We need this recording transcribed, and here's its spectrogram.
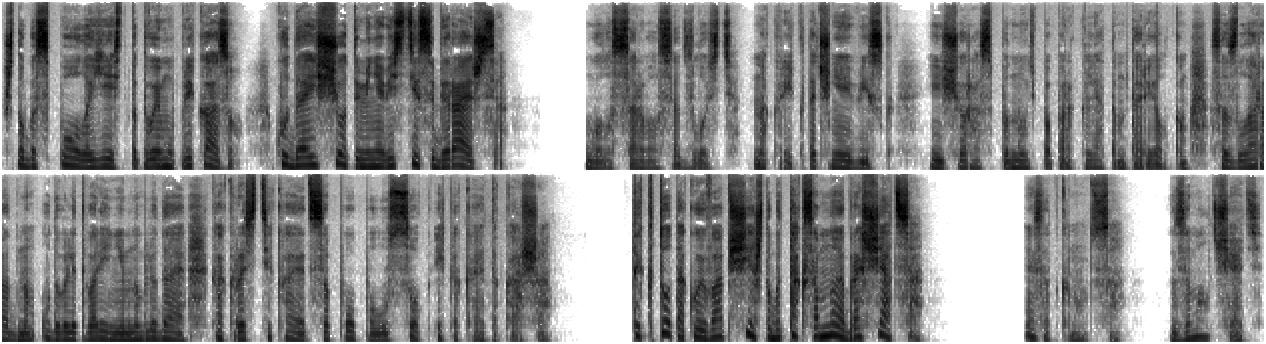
чтобы с пола есть по твоему приказу. Куда еще ты меня вести собираешься?» Голос сорвался от злости, на крик, точнее виск, и еще раз пнуть по проклятым тарелкам, со злорадным удовлетворением наблюдая, как растекается по полу сок и какая-то каша. «Ты кто такой вообще, чтобы так со мной обращаться?» И заткнуться, замолчать,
